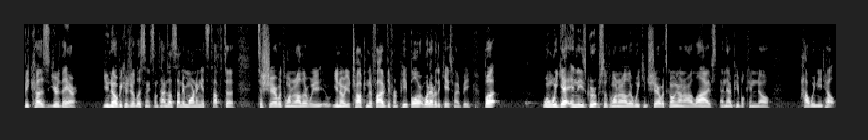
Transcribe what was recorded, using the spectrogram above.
because you're there. You know because you're listening. Sometimes on Sunday morning it's tough to to share with one another. We, you know, you're talking to five different people or whatever the case might be. But when we get in these groups with one another, we can share what's going on in our lives, and then people can know how we need help,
